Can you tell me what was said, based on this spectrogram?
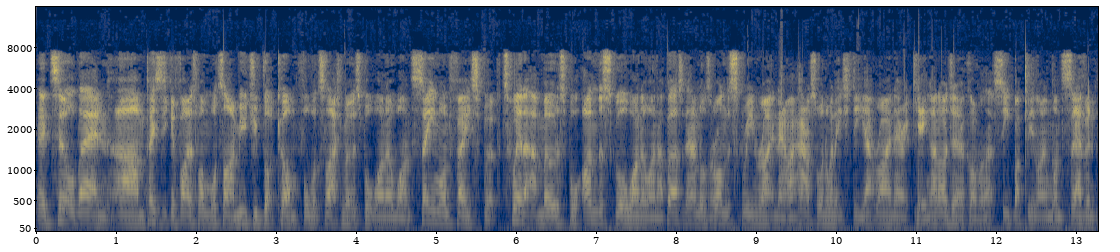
until then, um, places you can find us one more time youtube.com forward slash motorsport 101. Same on Facebook, Twitter at motorsport underscore 101. Our person handles are on the screen right now at Harris101HD, at Ryan Eric King, at RJ O'Connell, at C Buckley917,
